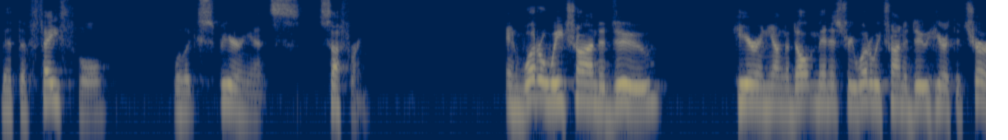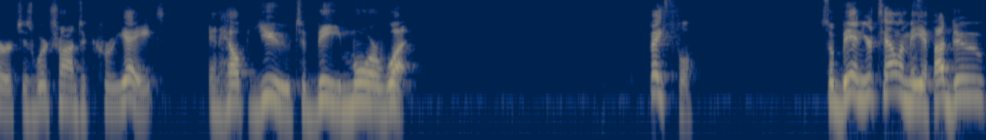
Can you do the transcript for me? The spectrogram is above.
that the faithful will experience suffering. And what are we trying to do here in young adult ministry, what are we trying to do here at the church? Is we're trying to create and help you to be more what? Faithful. So, Ben, you're telling me if I do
